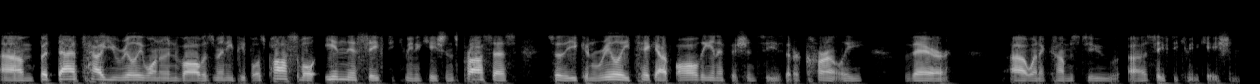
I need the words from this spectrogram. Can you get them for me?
Um, but that's how you really want to involve as many people as possible in this safety communications process so that you can really take out all the inefficiencies that are currently there uh, when it comes to uh, safety communication.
